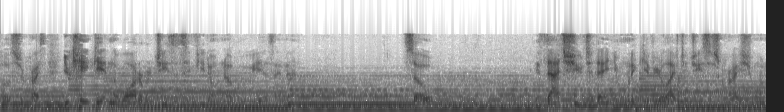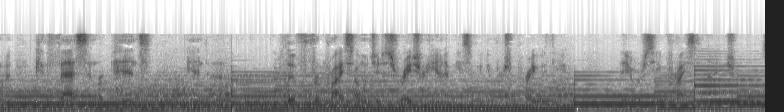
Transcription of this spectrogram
closer to Christ. You can't get in the water with Jesus if you don't know who he is. Amen. So if that's you today and you want to give your life to Jesus Christ, you want to confess and repent live for Christ, I want you to just raise your hand at me so we can just pray with you that you receive Christ tonight as your Lord and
